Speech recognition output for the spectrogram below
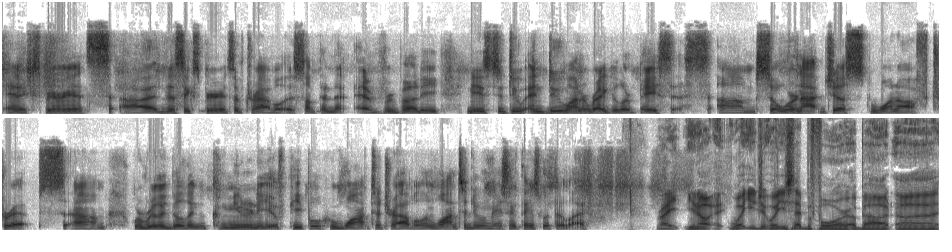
an experience. Uh, this experience of travel is something that everybody needs to do and do on a regular basis. Um, so we're not just one-off trips. Um, we're really building a community of people who want to travel and want to do amazing things with their life." Right. You know what you what you said before about uh,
